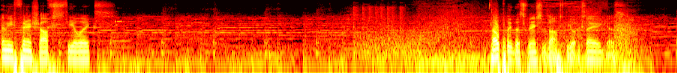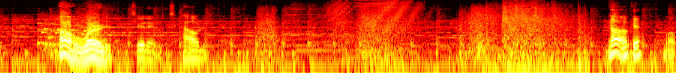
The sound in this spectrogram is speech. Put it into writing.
Let me finish off Steelix. Hopefully this finishes off the Felix, I guess. Oh, word. It didn't. How did... Oh, okay. Well.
